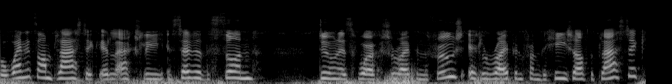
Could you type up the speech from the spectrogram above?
but when it's on plastic, it'll actually, instead of the sun doing its work to ripen the fruit, it'll ripen from the heat off the plastic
